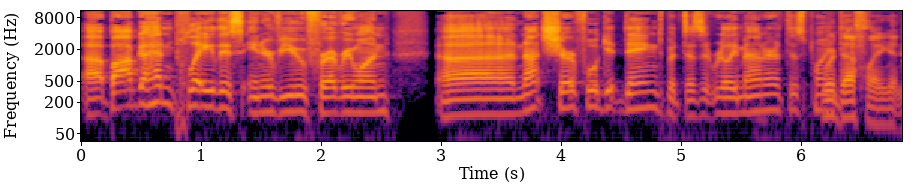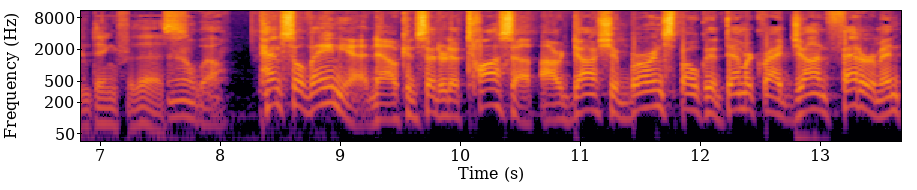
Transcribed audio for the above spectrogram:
Uh, Bob, go ahead and play this interview for everyone. Uh, not sure if we'll get dinged, but does it really matter at this point? We're definitely getting dinged for this. oh well. Pennsylvania now considered a toss up. Our Dasha Burns spoke with Democrat John Fetterman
